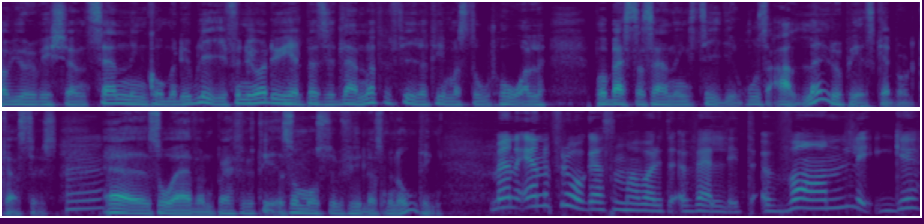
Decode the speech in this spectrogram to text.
av Eurovision-sändning kommer det bli för nu har ju helt plötsligt lämnat ett fyra timmar stort hål på bästa sändningstid hos alla europeiska broadcasters. Eh, så även på SVT som måste fyllas med någonting. Men en fråga som har varit väldigt vanlig,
